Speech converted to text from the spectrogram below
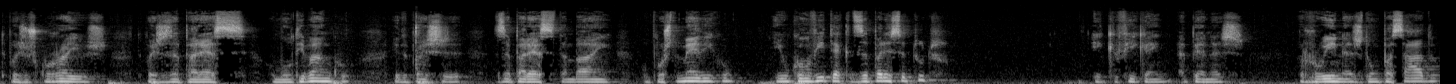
depois os Correios, depois desaparece o multibanco e depois eh, desaparece também o posto médico e o convite é que desapareça tudo e que fiquem apenas ruínas de um passado,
